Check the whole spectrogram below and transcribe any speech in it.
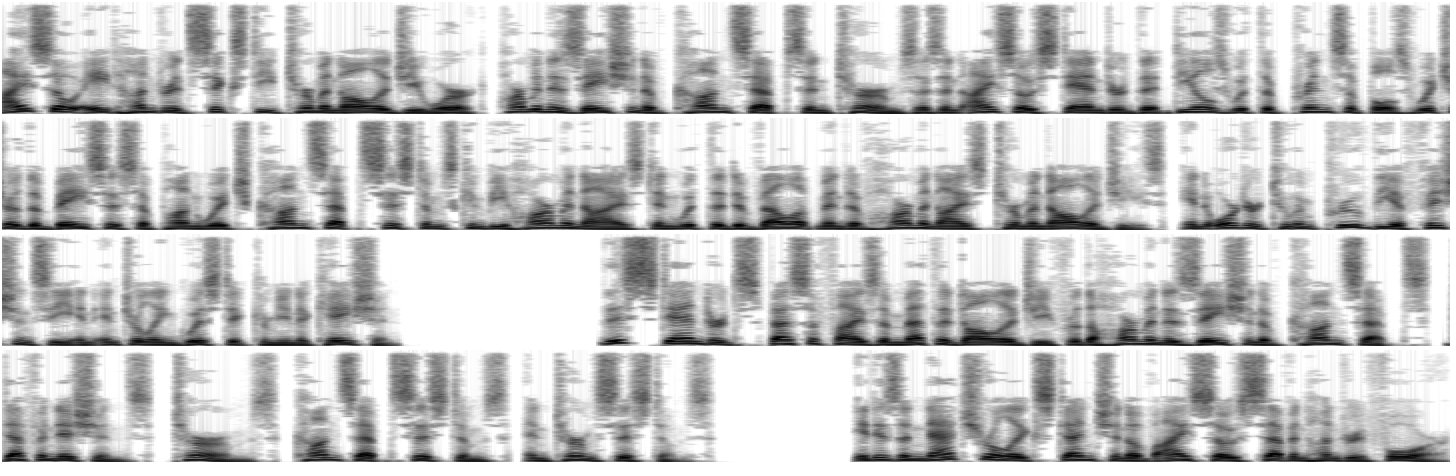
ISO 860 Terminology Work – Harmonization of concepts and terms is an ISO standard that deals with the principles which are the basis upon which concept systems can be harmonized and with the development of harmonized terminologies, in order to improve the efficiency in interlinguistic communication. This standard specifies a methodology for the harmonization of concepts, definitions, terms, concept systems, and term systems. It is a natural extension of ISO 704.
